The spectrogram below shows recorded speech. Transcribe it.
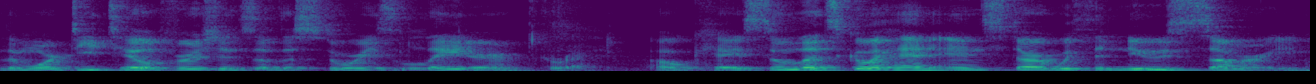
the more detailed versions of the stories later. Correct. Okay, so let's go ahead and start with the news summary.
